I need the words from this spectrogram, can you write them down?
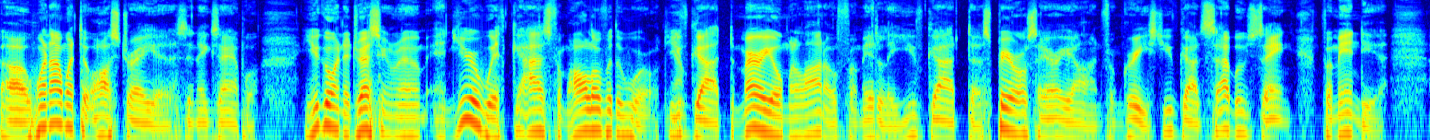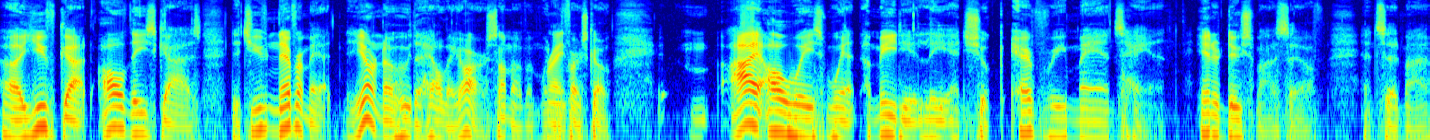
Uh, when I went to Australia, as an example, you go in the dressing room and you're with guys from all over the world. You've got Mario Milano from Italy. You've got uh, Spiros Arion from Greece. You've got Sabu Singh from India. Uh, you've got all these guys that you've never met. You don't know who the hell they are, some of them, when right. you first go. I always went immediately and shook every man's hand, introduced myself, and said, "My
